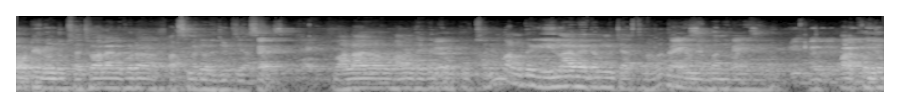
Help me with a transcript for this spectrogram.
ఒకటి రెండు సచివాలయాలు కూడా పర్సనల్గా విజిట్ చేస్తారు వాళ్ళ వాళ్ళ దగ్గర కూర్చొని వాళ్ళ దగ్గర ఎలా విధంగా చేస్తున్నారో దాని ఏమైనా ఇబ్బంది వాళ్ళకి కొంచెం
